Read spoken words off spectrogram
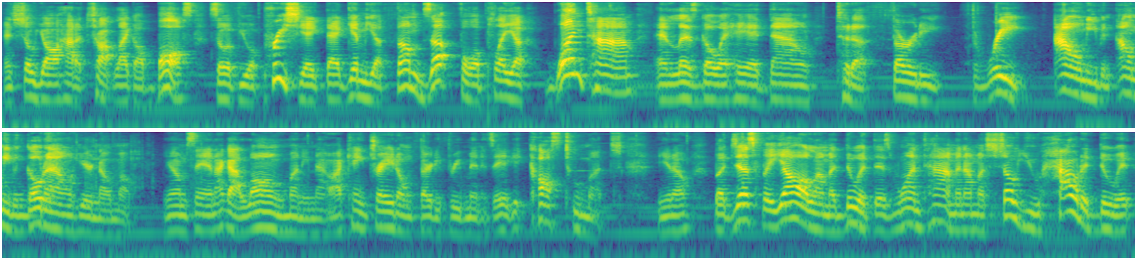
and show y'all how to chart like a boss. So if you appreciate that, give me a thumbs up for a player one time and let's go ahead down to the 33. I don't even I don't even go down here no more. You know what I'm saying? I got long money now. I can't trade on 33 minutes. It, it costs too much, you know? But just for y'all, I'm going to do it this one time and I'm going to show you how to do it,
